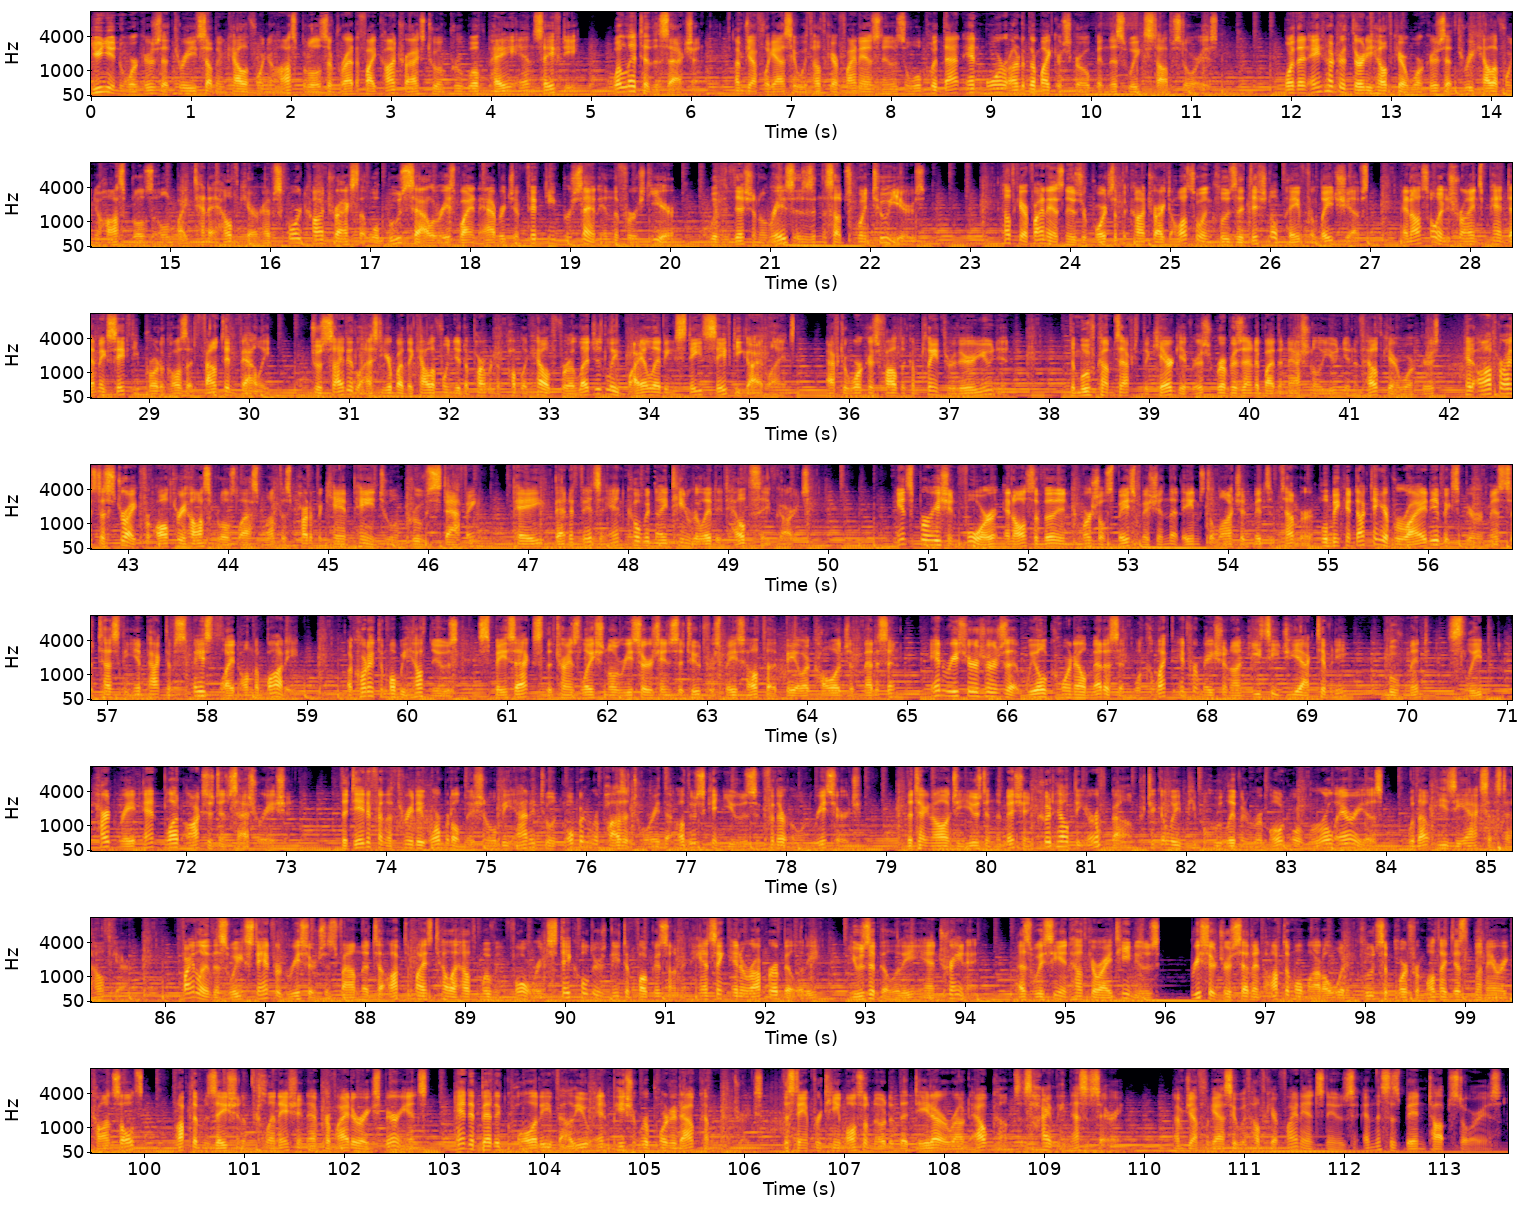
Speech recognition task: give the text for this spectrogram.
Union workers at three Southern California hospitals have ratified contracts to improve both pay and safety. What led to this action? I'm Jeff Lagasse with Healthcare Finance News, and we'll put that and more under the microscope in this week's top stories. More than 830 healthcare workers at three California hospitals owned by Tenet Healthcare have scored contracts that will boost salaries by an average of 15% in the first year, with additional raises in the subsequent two years. Healthcare Finance News reports that the contract also includes additional pay for late shifts and also enshrines pandemic safety protocols at Fountain Valley, which was cited last year by the California Department of Public Health for allegedly violating state safety guidelines after workers filed a complaint through their union. The move comes after the caregivers, represented by the National Union of Healthcare Workers, had authorized a strike for all three hospitals last month as part of a campaign to improve staffing, pay, benefits, and COVID 19 related health safeguards. Inspiration 4, an all civilian commercial space mission that aims to launch in mid September, will be conducting a variety of experiments to test the impact of spaceflight on the body. According to MobiHealthNews, SpaceX, the Translational Research Institute for Space Health at Baylor College of Medicine, and researchers at Weill Cornell Medicine will collect information on ECG activity, movement, sleep, heart rate, and blood oxygen saturation. The data from the three day orbital mission will be added to an open repository that others can use for their own research. The technology used in the mission could help the Earthbound, particularly people who live in remote or rural areas without easy access to healthcare. Finally, this week, Stanford research has found that to optimize telehealth moving forward, stakeholders need to focus on enhancing interoperability, usability, and training. As we see in healthcare IT news, Researchers said an optimal model would include support for multidisciplinary consults, optimization of clinician and provider experience, and embedded quality, value, and patient reported outcome metrics. The Stanford team also noted that data around outcomes is highly necessary. I'm Jeff Lagasse with Healthcare Finance News, and this has been Top Stories.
